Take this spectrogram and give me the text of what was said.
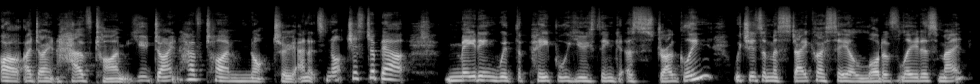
oh, I don't have time. You don't have time not to. And it's not just about meeting with the people you think are struggling, which is a mistake I see a lot of leaders make.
